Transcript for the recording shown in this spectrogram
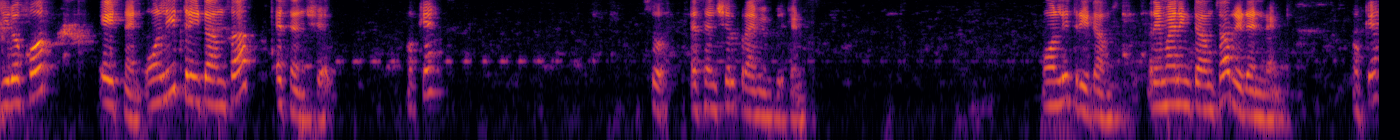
0, 4, 8, 9. Only three terms are essential. Okay. So essential prime implicants. Only three terms. Remaining terms are redundant. Okay.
